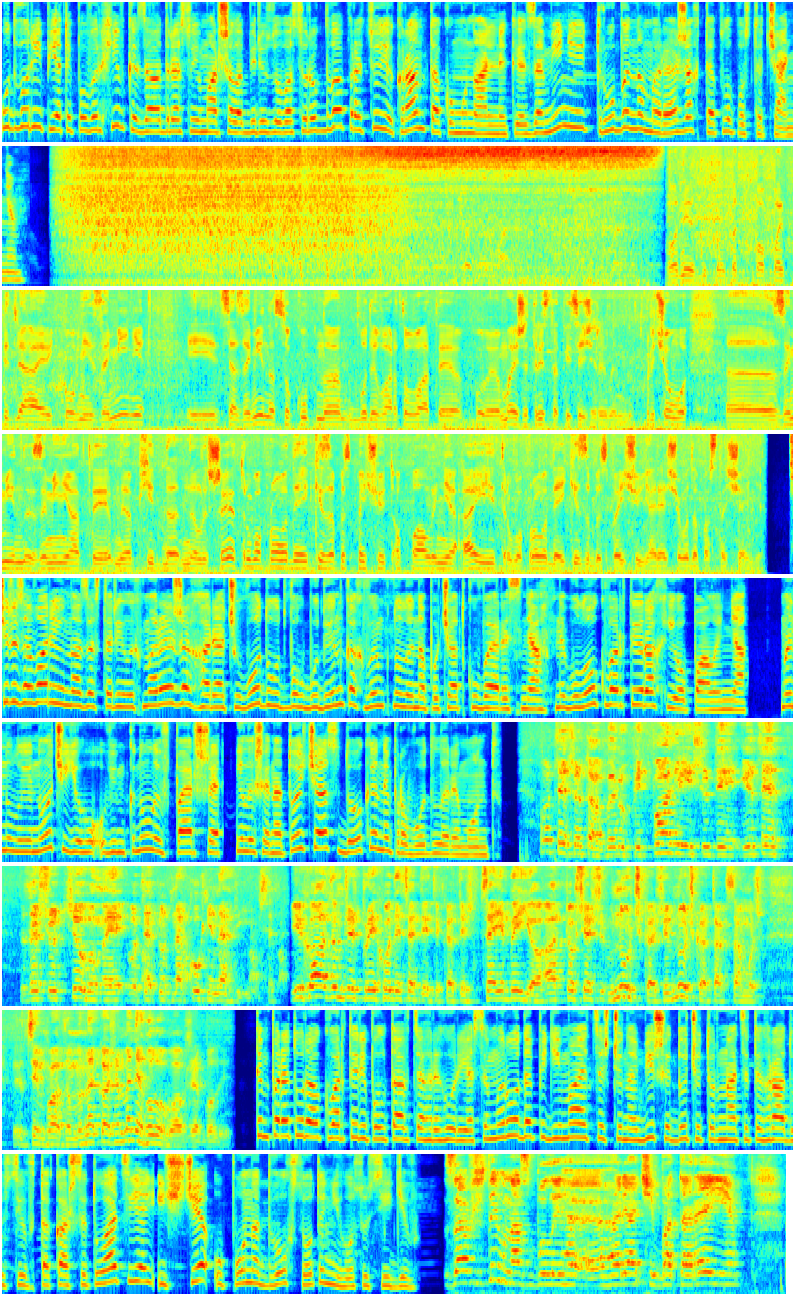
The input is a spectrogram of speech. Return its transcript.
У дворі п'ятиповерхівки за адресою маршала Бірюзова 42 працює кран та комунальники. Замінюють труби на мережах теплопостачання. Вони підлягають повній заміні, і ця заміна сукупно буде вартувати е, майже 300 тисяч гривень. Причому е, замін, заміняти необхідно не лише трубопроводи, які забезпечують опалення, а й трубопроводи, які забезпечують гаряче водопостачання. Через аварію на застарілих мережах гарячу воду у двох будинках вимкнули на початку вересня. Не було у квартирах і опалення. Минулої ночі його увімкнули вперше і лише на той час, доки не проводили ремонт. Оце що так беру, підпалюю сюди, і оце за що цього ми оце тут на кухні нагріємося. І газом же ж приходиться дитикати. Це якби я, а то ще ж внучка, ж і внучка так само ж цим газом. Вона каже, мене голова вже болить. Температура у квартирі полтавця Григорія Семирода підіймається щонайбільше до 14 градусів. Така ж ситуація іще у понад двох сотень його сусідів. Завжди у нас були гарячі батареї.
